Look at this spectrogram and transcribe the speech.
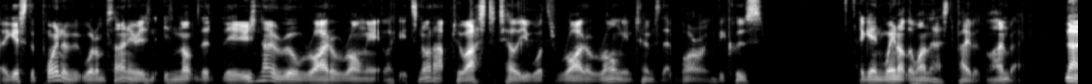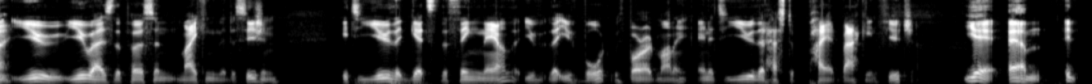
I guess the point of what I'm saying here is, is not that there is no real right or wrong. Like it's not up to us to tell you what's right or wrong in terms of that borrowing because, again, we're not the one that has to pay the loan back No. you you as the person making the decision it's you that gets the thing now that you've that you've bought with borrowed money and it's you that has to pay it back in future Yeah. Um, it,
